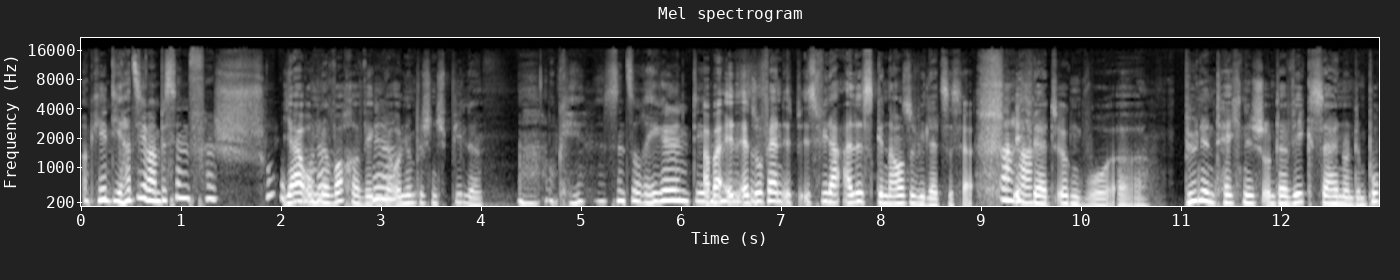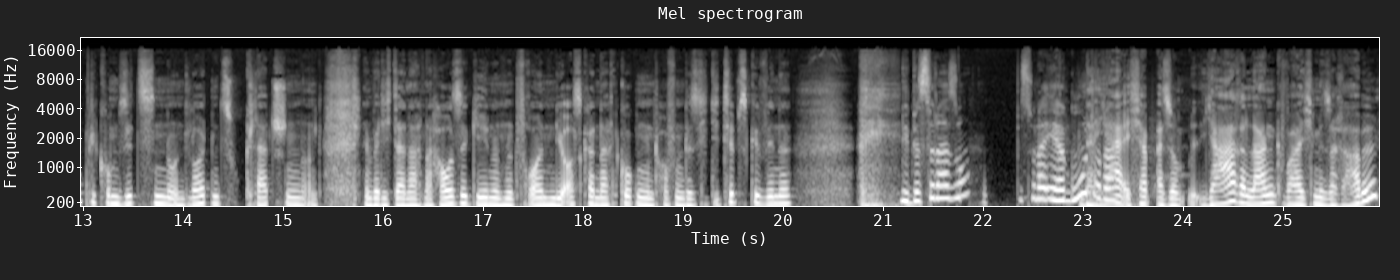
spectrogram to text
Okay, die hat sich aber ein bisschen verschoben. ja um oder? eine Woche wegen Ja. der Olympischen Spiele. Okay, das sind so Regeln. denen Aber in, insofern ist, ist wieder alles genauso wie letztes Jahr. Aha. Ich werde irgendwo äh, bühnentechnisch unterwegs sein und im Publikum sitzen und Leuten zuklatschen und dann werde ich danach nach Hause gehen und mit Freunden die Oscar-Nacht gucken und hoffen, dass ich die Tipps gewinne. Wie bist du da so? Bist du da eher gut naja, oder? ich habe also jahrelang war ich miserabel.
